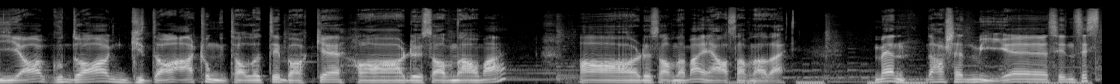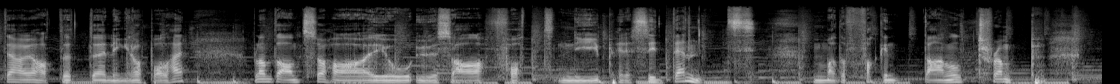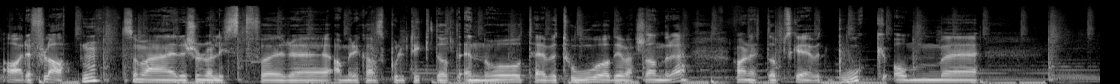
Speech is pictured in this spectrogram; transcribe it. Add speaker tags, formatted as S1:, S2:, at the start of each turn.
S1: Ja, god dag. Da er tungetallet tilbake. Har du savna meg? Har du savna meg? Jeg har savna deg. Men det har skjedd mye siden sist. Jeg har jo hatt et eh, lengre opphold her. Blant annet så har jo USA fått ny president. Motherfucking Donald Trump. Are Flaten, som er journalist for eh, amerikanskpolitikk.no, TV 2 og diverse andre, har nettopp skrevet bok om eh,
